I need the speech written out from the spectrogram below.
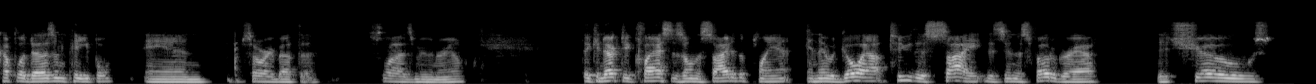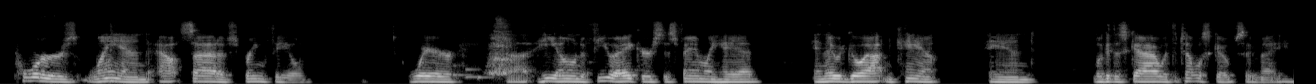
couple of dozen people, and sorry about the slides moving around. They conducted classes on the site of the plant, and they would go out to this site that's in this photograph that shows Porter's land outside of Springfield, where uh, he owned a few acres his family had, and they would go out and camp and look at the sky with the telescopes they made.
